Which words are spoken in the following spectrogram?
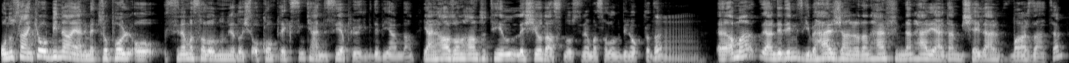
Onu sanki o bina yani metropol o sinema salonunun ya da işte o kompleksin kendisi yapıyor gibi de bir yandan. Yani House on Haunted Hill'leşiyor da aslında o sinema salonu bir noktada. Hmm. Ee, ama yani dediğimiz gibi her janradan, her filmden, her yerden bir şeyler var zaten.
